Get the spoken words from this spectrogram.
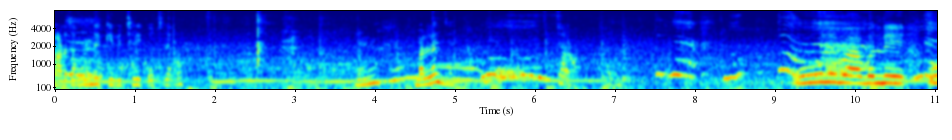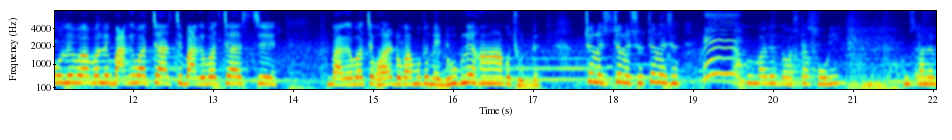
কাঁটা চামচ নিয়ে কি বিচ্ছিরি করছি দেখো। হুম ভালো লাগছে? ওলে বাবালে ওলে বাবালে বাঘে বাচ্চা আসছে বাঘে বাচ্চা আসছে। বাঘে বাচ্চা ঘরে ঢোকার মতো নেই ঢুকলে হাঁ হাঁ করে ছুটবে। চলে এসো চলে এসো চলে এসো। এখন বাজে দশটা কুড়ি। মুস্কানের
